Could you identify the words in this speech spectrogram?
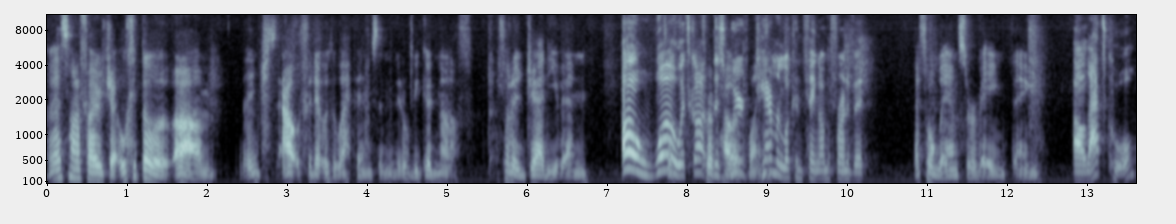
That's not a fighter jet. Look at the um they just outfit it with weapons and it'll be good enough. It's not a jet even. Oh, whoa! It's got this weird plane. camera-looking thing on the front of it. That's a land surveying thing. Oh, that's cool.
